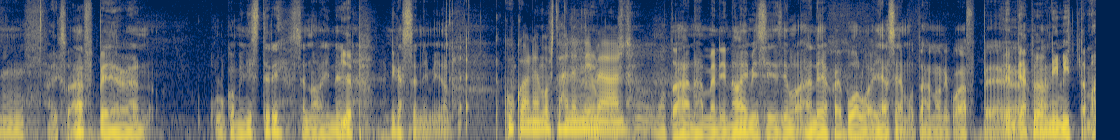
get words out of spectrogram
mm, eikö se FPÖn ulkoministeri, se nainen. Jep. Mikä se nimi on? Kukaan ei muista hänen nimeään. Muista, mutta hän hän meni naimisiin silloin. Hän ei ole puolueen jäsen, mutta hän on niin FP. FP on nimittämä,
